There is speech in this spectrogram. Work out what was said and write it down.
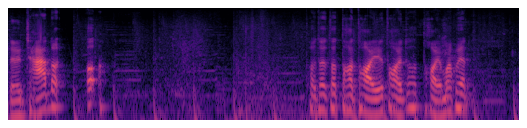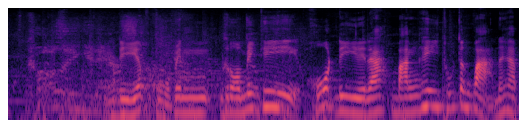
เดินช้าหน่อยเออถอยถอยถอยถอยถอยถอยถอยมาเพื่อน ดีครับโหเป็นโรมิ่งที่โคตรดีเลยนะ บังให้ทุกจังหวะนะครับ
